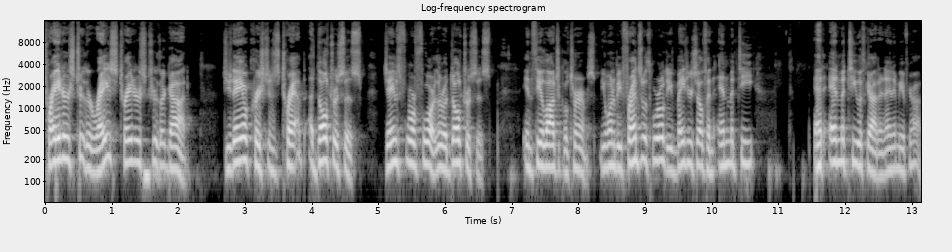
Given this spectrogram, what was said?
traitors to their race, traitors to their God. Judeo Christians, tra- adulteresses. James 4 4, they're adulteresses in theological terms. You want to be friends with the world, you've made yourself an enmity, at enmity with God, an enemy of God.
